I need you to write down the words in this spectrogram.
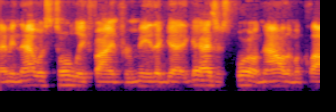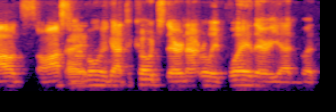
I mean, that was totally fine for me. The guys are spoiled now. The McLeod's awesome. Right. I've only got to coach there, not really play there yet, but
